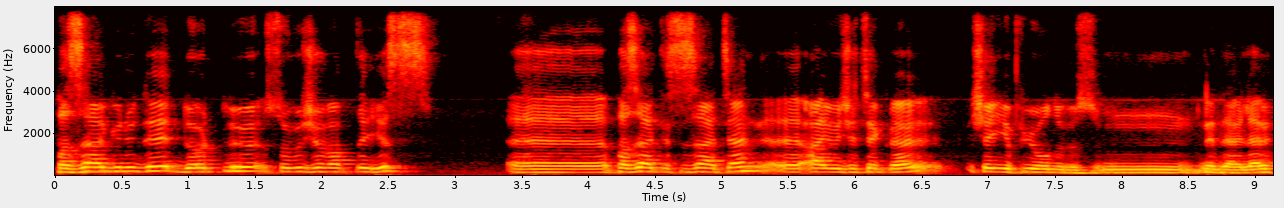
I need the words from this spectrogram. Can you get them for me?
Pazar günü de dörtlü soru cevaptayız. Ee, pazartesi zaten e, ayrıca tekrar şey yapıyor oluruz. Hmm, ne derler?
